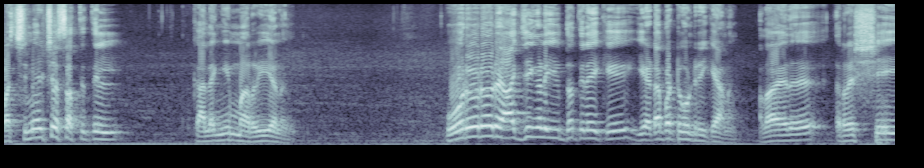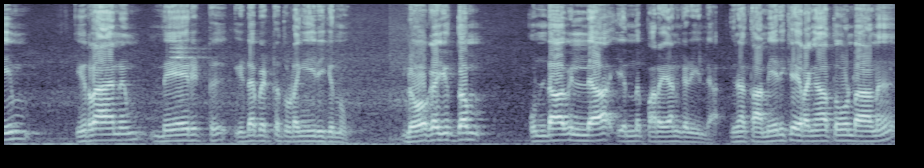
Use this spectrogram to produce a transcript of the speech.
പശ്ചിമേഷ്യ സത്യത്തിൽ കലങ്ങി മറിയാണ്. ഓരോരോ രാജ്യങ്ങൾ ഈ യുദ്ധത്തിലേക്ക് ഇടപെട്ടുകൊണ്ടിരിക്കുകയാണ്. അതായത് റഷ്യയും ഇറാനും നേരിട്ട് ഇടപെട്ട് തുടങ്ങിയിരിക്കുന്നു. ലോകയുദ്ധം ഉണ്ടാവില്ല എന്ന് പറയാൻ കഴിയില്ല. ഇതിനകത്ത് അമേരിക്ക ഇറങ്ങാത്തതുകൊണ്ടാണ്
